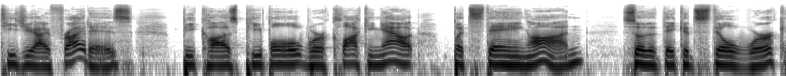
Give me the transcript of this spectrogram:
TGI Fridays because people were clocking out but staying on so that they could still work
